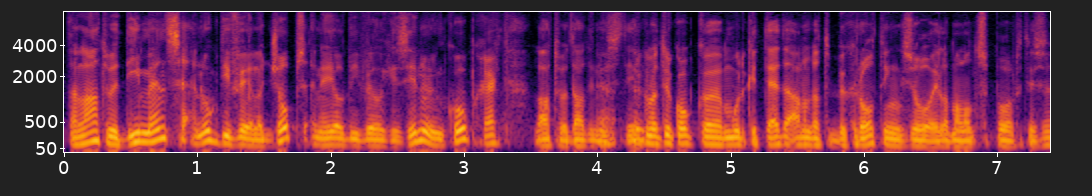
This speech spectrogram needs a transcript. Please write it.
Dan laten we die mensen en ook die vele jobs en heel die veel gezinnen, hun koopkracht, laten we dat Er investeren. komen natuurlijk ook eh, moeilijke tijden aan omdat de begroting zo helemaal ontspoord is. Hè?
